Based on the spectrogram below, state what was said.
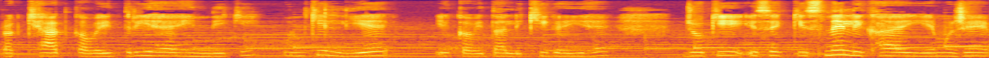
प्रख्यात कवयित्री है हिंदी की। उनके लिए ये कविता लिखी गई है, जो कि इसे किसने लिखा है ये मुझे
